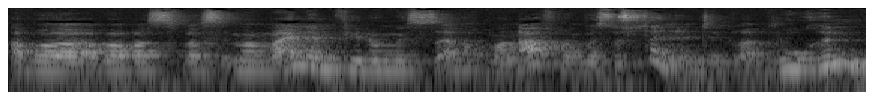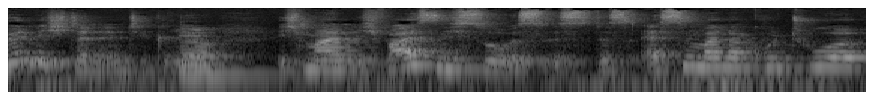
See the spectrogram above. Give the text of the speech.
Aber, aber was, was immer meine Empfehlung ist, ist einfach mal nachfragen, was ist denn integriert? Worin bin ich denn integriert? Ja. Ich meine, ich weiß nicht so, ist, ist das Essen meiner Kultur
